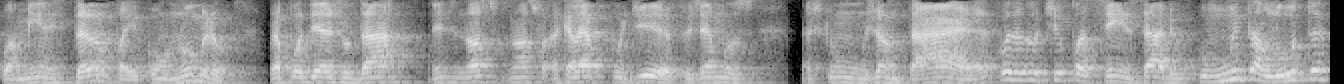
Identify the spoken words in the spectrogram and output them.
com a minha estampa e com o número para poder ajudar. Gente, nós, nós, naquela época podia, fizemos acho que um jantar, é coisa do tipo assim, sabe? Com muita luta.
